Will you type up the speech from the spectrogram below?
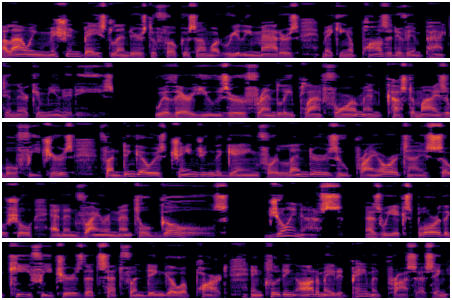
allowing mission based lenders to focus on what really matters, making a positive impact in their communities. With their user friendly platform and customizable features, Fundingo is changing the game for lenders who prioritize social and environmental goals. Join us as we explore the key features that set Fundingo apart, including automated payment processing,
